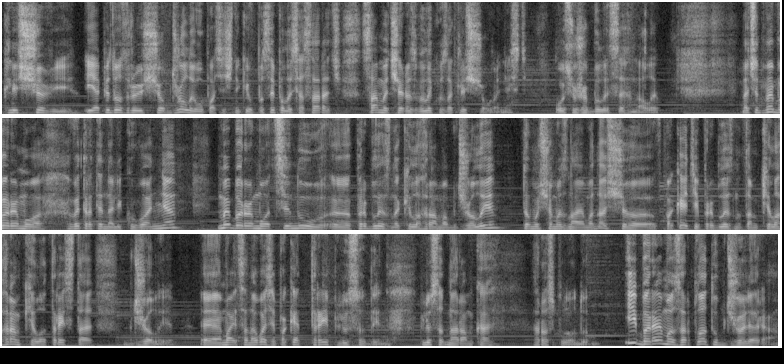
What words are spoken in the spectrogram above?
кліщові. І я підозрюю, що бджоли у пасічників посипалися сарач саме через велику закліщованість. Ось уже були сигнали. Значить, ми беремо витрати на лікування, ми беремо ціну е, приблизно кілограма бджоли, тому що ми знаємо, да, що в пакеті приблизно там кілограм, кіло 300 бджоли. Е, мається на увазі пакет 3 плюс 1, плюс одна рамка розплоду. І беремо зарплату бджоляра.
